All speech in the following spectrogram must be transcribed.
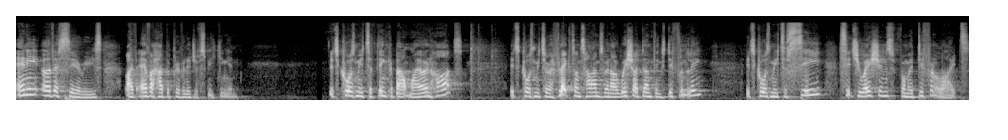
any other series I've ever had the privilege of speaking in. It's caused me to think about my own heart. It's caused me to reflect on times when I wish I'd done things differently. It's caused me to see situations from a different light,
